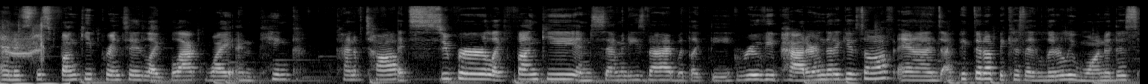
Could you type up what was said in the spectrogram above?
And it's this funky printed like black, white, and pink kind of top. It's super like funky and 70s vibe with like the groovy pattern that it gives off and I picked it up because I literally wanted this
